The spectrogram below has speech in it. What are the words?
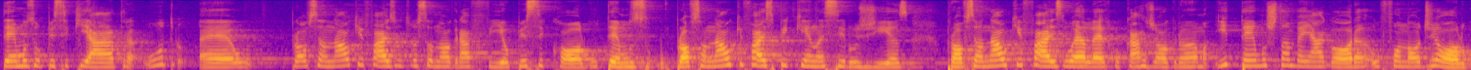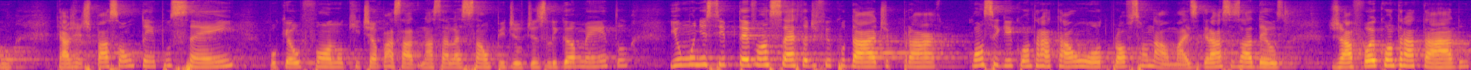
temos o psiquiatra, outro, é, o profissional que faz ultrassonografia, o psicólogo, temos o profissional que faz pequenas cirurgias, profissional que faz o eletrocardiograma e temos também agora o fonodiólogo, que a gente passou um tempo sem, porque o fono que tinha passado na seleção pediu desligamento e o município teve uma certa dificuldade para conseguir contratar um outro profissional, mas graças a Deus já foi contratado.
